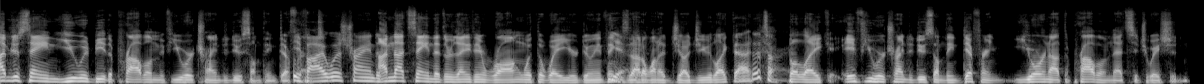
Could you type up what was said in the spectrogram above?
I'm just saying you would be the problem if you were trying to do something different. if I was trying to, I'm not saying that there's anything wrong with the way you're doing things. Yeah. I don't want to judge you like that. that's all right. But like, if you were trying to do something different, you're not the problem in that situation,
